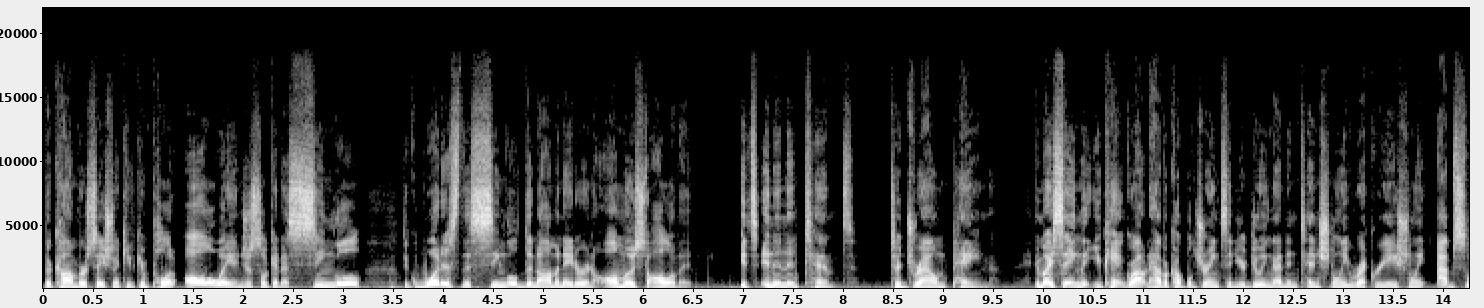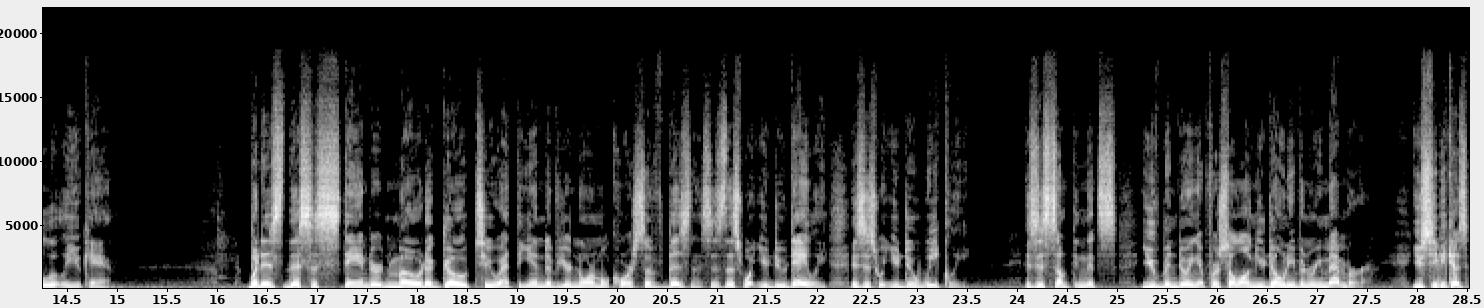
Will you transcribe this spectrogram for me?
the conversation, like if you can pull it all away and just look at a single, like what is the single denominator in almost all of it? It's in an attempt to drown pain. Am I saying that you can't go out and have a couple drinks and you're doing that intentionally, recreationally? Absolutely, you can. But is this a standard mode, a go to at the end of your normal course of business? Is this what you do daily? Is this what you do weekly? Is this something that's you've been doing it for so long you don't even remember? You see, because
